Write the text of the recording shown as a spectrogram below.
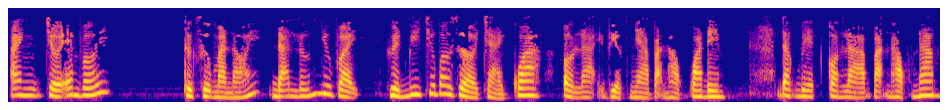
anh chờ em với. Thực sự mà nói, đã lớn như vậy, Huyền My chưa bao giờ trải qua ở lại việc nhà bạn học qua đêm, đặc biệt còn là bạn học nam.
